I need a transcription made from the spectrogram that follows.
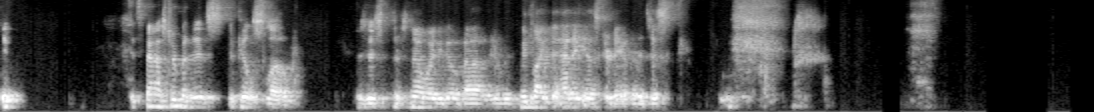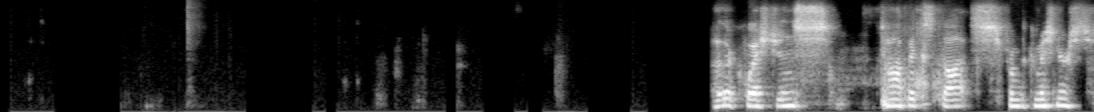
It, it's faster, but it's it feels slow. There's just there's no way to go about it. We'd like to have it yesterday, but it just Other questions, topics, thoughts from the commissioners?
